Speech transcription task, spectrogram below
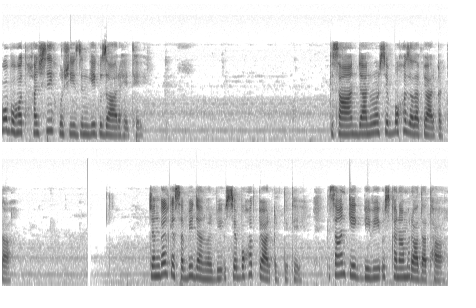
वो बहुत हँसी खुशी ज़िंदगी गुजार रहे थे। किसान जानवरों से बहुत ज़्यादा प्यार करता। जंगल के सभी जानवर भी उससे बहुत प्यार करते थे। किसान की एक बीवी, उसका नाम राधा था।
